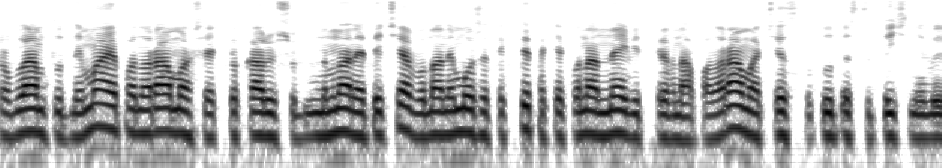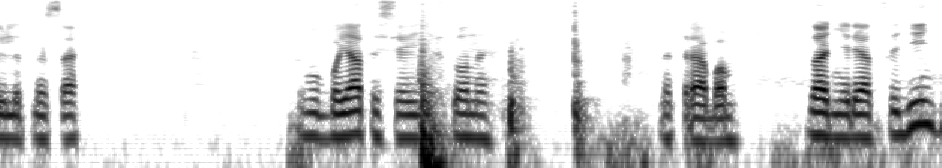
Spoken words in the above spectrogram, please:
Проблем тут немає. Панорама, як то кажуть, що вона не тече, вона не може текти, так як вона не відкривна панорама, чисто тут естетичний вигляд несе. Тому боятися її ніхто не, не треба. Задній ряд сидінь,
